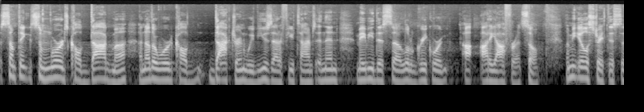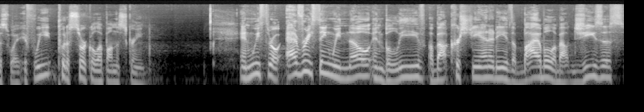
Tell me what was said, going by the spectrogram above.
something some words called dogma another word called doctrine. We've used that a few times. And then maybe this uh, little greek word adiaphora so let me illustrate this this way. If we put a circle up on the screen and we throw everything we know and believe about Christianity, the Bible, about Jesus,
